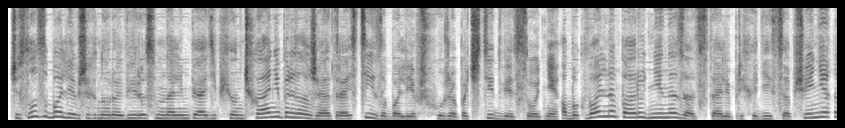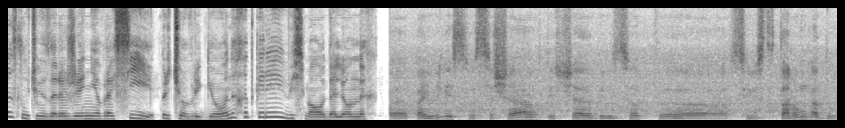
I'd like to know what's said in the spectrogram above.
Число заболевших норовирусом на Олимпиаде Пхенчхане продолжает расти, заболевших уже почти две сотни. А буквально пару дней назад стали приходить сообщения о случаях заражения в России, причем в регионах от Кореи весьма удаленных. Появились в США в 1972 году.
